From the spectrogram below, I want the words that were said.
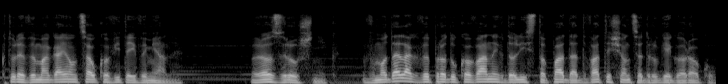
które wymagają całkowitej wymiany. Rozrusznik. W modelach wyprodukowanych do listopada 2002 roku,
